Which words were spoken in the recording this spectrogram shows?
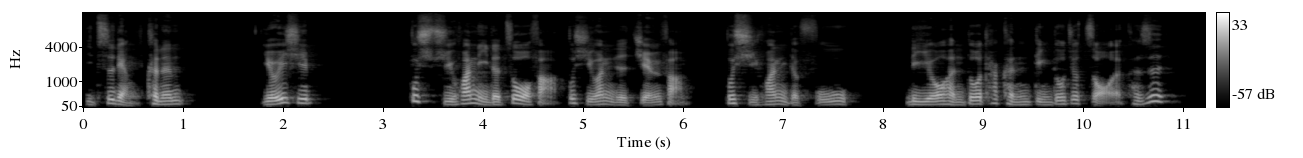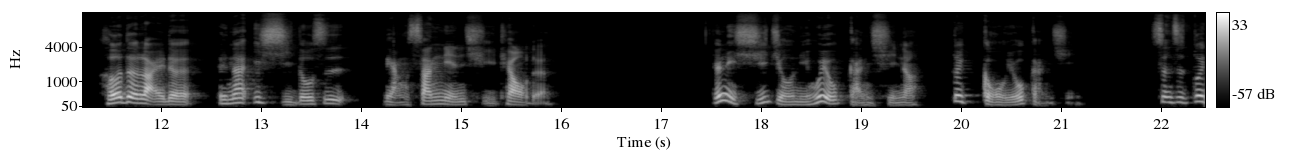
一次两，可能有一些不喜欢你的做法，不喜欢你的剪法，不喜欢你的服务，理由很多，它可能顶多就走了。可是合得来的，诶，那一洗都是两三年起跳的。可你洗久，你会有感情啊，对狗有感情，甚至对。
